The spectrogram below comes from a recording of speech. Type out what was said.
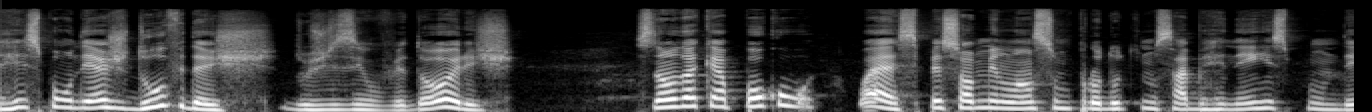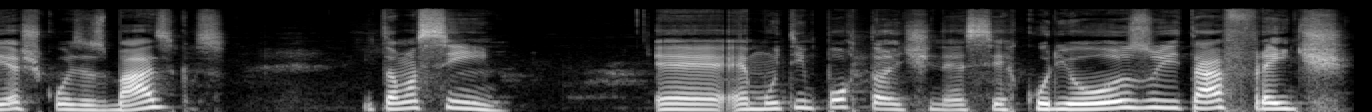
responder as dúvidas dos desenvolvedores. Senão daqui a pouco, ué, se o pessoal me lança um produto e não sabe nem responder as coisas básicas. Então, assim, é, é muito importante, né? Ser curioso e estar tá à frente.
